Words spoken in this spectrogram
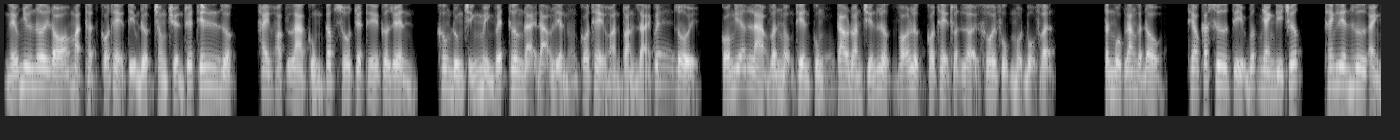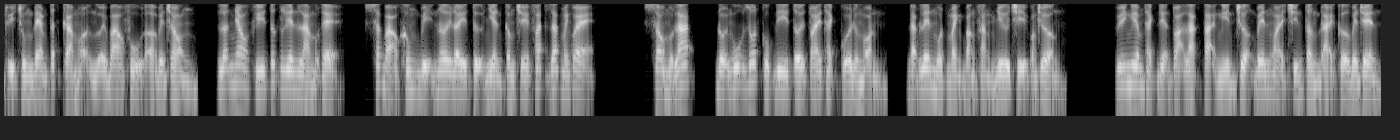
nếu như nơi đó mặt thật có thể tìm được trong truyền thuyết thiên dược, hay hoặc là cung cấp số tuyệt thế cơ duyên, không đúng chính mình vết thương đại đạo liền có thể hoàn toàn giải quyết rồi, có nghĩa là vân mộng thiên cung cao đoan chiến lược võ lực có thể thuận lợi khôi phục một bộ phận. Tần mục lăng gật đầu, theo các sư tỷ bước nhanh đi trước, thanh liên hư ảnh thủy trung đem tất cả mọi người bao phủ ở bên trong, lẫn nhau khí tức liên làm một thể, sắc bảo không bị nơi đây tự nhiên cấm chế phát giác mánh khỏe. Sau một lát đội ngũ rốt cục đi tới toái thạch cuối đường mòn, đạp lên một mảnh bằng phẳng như chỉ quảng trường. Uy nghiêm thạch điện tọa lạc tại nghìn trượng bên ngoài chín tầng đài cơ bên trên.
